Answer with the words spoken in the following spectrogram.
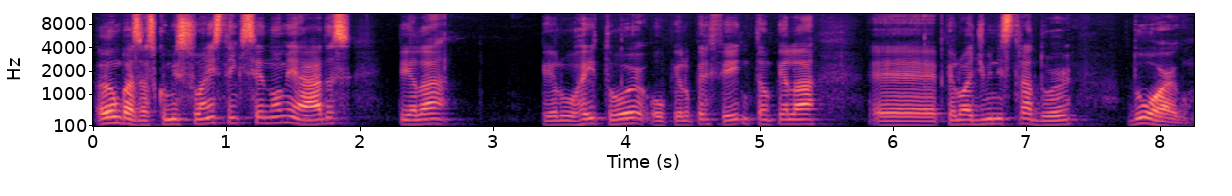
Ambas as comissões têm que ser nomeadas pela, pelo reitor ou pelo prefeito, então pela é, pelo administrador do órgão.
